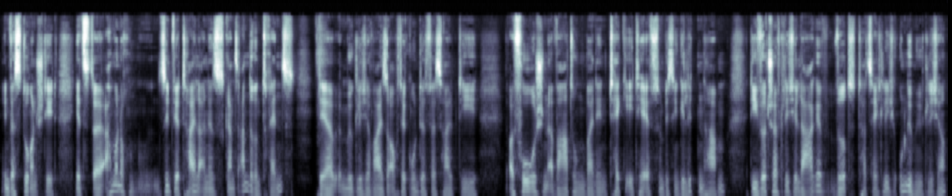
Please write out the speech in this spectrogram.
Investoren steht. Jetzt äh, haben wir noch, sind wir Teil eines ganz anderen Trends, der möglicherweise auch der Grund ist, weshalb die euphorischen Erwartungen bei den Tech-ETFs so ein bisschen gelitten haben. Die wirtschaftliche Lage wird tatsächlich ungemütlicher.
